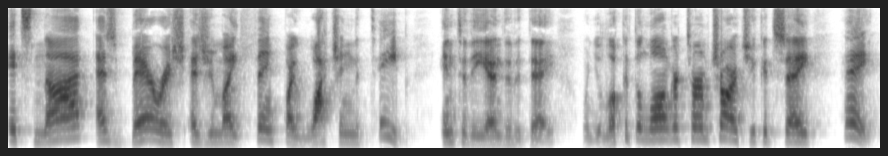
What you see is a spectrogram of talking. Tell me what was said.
it's not as bearish as you might think by watching the tape into the end of the day. When you look at the longer term charts, you could say, hey,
